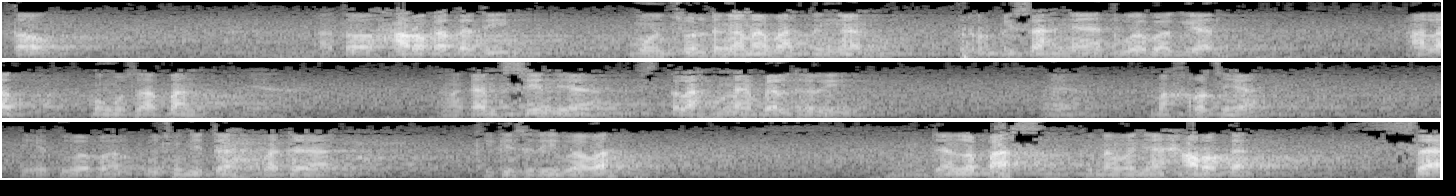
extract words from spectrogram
Atau? Atau harokat tadi muncul dengan apa? Dengan berpisahnya dua bagian alat pengusapan ya. Nah, kan sin ya setelah menempel dari ya, makhrajnya yaitu apa? Ujung lidah pada gigi seri bawah. Kemudian lepas itu namanya harokat. Sa.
